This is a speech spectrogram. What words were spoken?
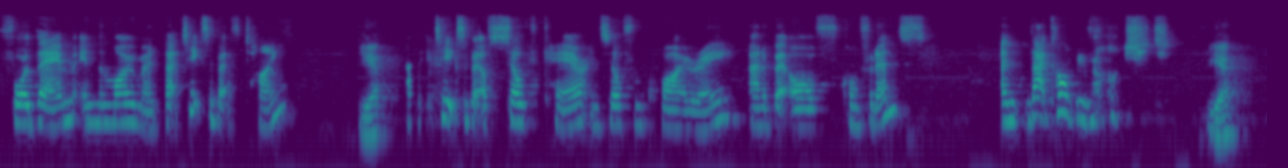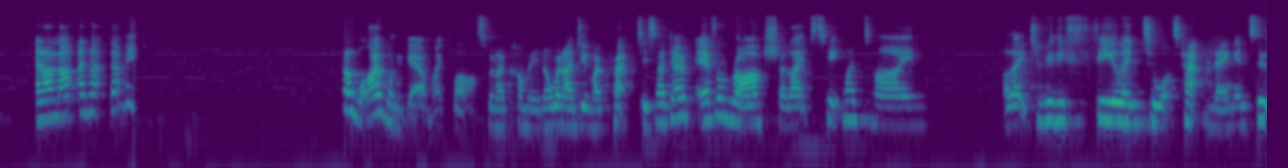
for them in the moment, that takes a bit of time. Yeah. And it takes a bit of self care and self inquiry and a bit of confidence. And that can't be rushed. Yeah. And I and I, that makes what I want to get out of my class when I come in or when I do my practice. I don't ever rush. I like to take my time. I like to really feel into what's happening. And so,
